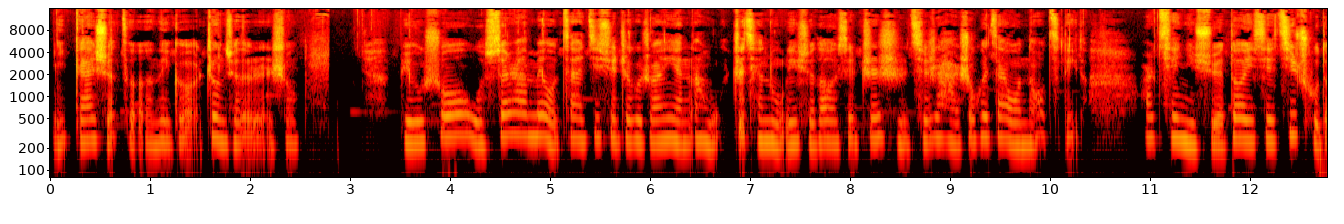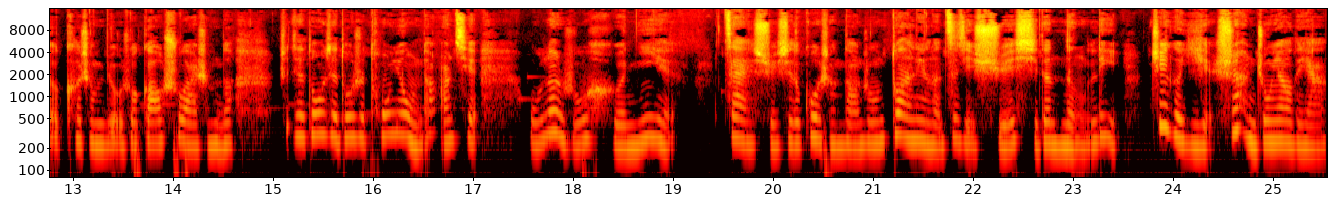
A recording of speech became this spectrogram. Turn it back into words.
你该选择的那个正确的人生。比如说，我虽然没有再继续这个专业，那我之前努力学到的一些知识，其实还是会在我脑子里的。而且你学的一些基础的课程，比如说高数啊什么的，这些东西都是通用的。而且无论如何，你也在学习的过程当中锻炼了自己学习的能力，这个也是很重要的呀。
